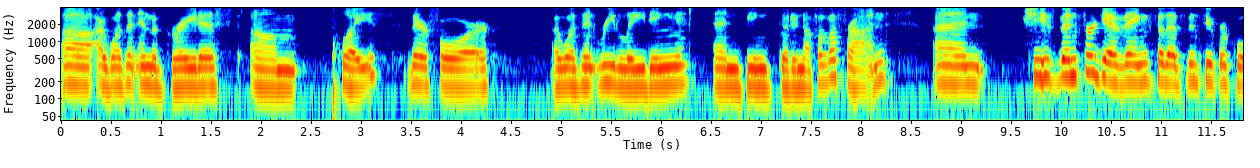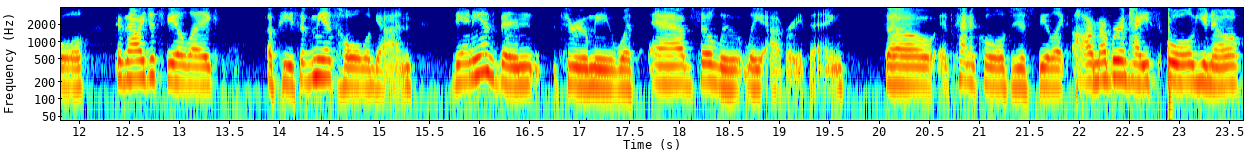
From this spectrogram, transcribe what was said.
Uh, I wasn't in the greatest um, place, therefore, I wasn't relating and being good enough of a friend. And she's been forgiving, so that's been super cool. Because now I just feel like a piece of me is whole again. Danny has been through me with absolutely everything. So it's kind of cool to just be like, oh, I remember in high school, you know,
